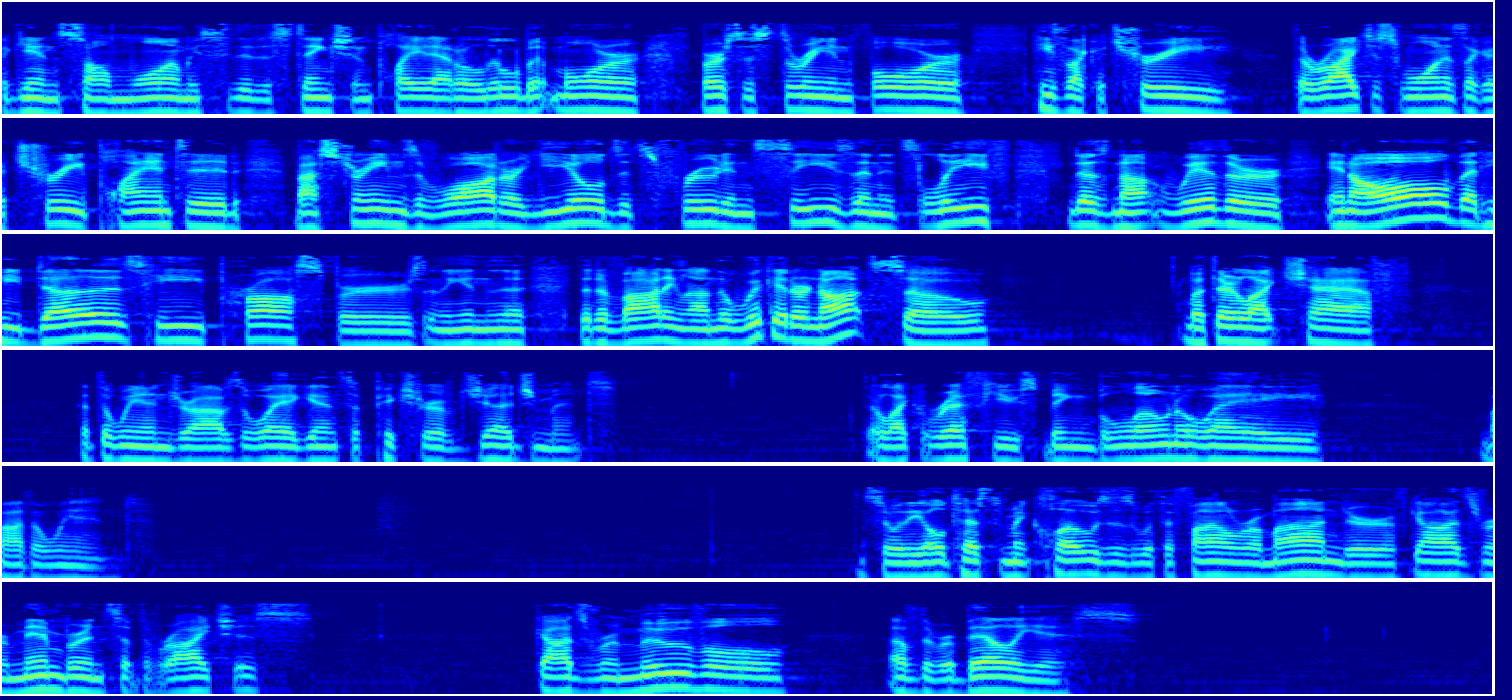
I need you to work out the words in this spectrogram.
Again, Psalm 1, we see the distinction played out a little bit more. Verses 3 and 4, he's like a tree. The righteous one is like a tree planted by streams of water, yields its fruit in season, its leaf does not wither. In all that he does, he prospers. And in the, the dividing line, the wicked are not so, but they're like chaff that the wind drives away. Again, it's a picture of judgment. They're like refuse being blown away by the wind. So the Old Testament closes with a final reminder of God's remembrance of the righteous, God's removal of the rebellious.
